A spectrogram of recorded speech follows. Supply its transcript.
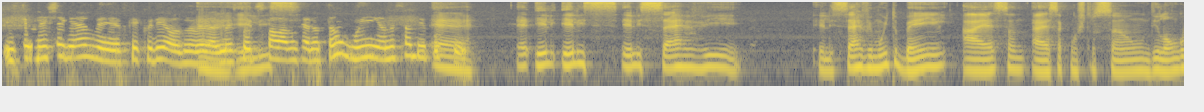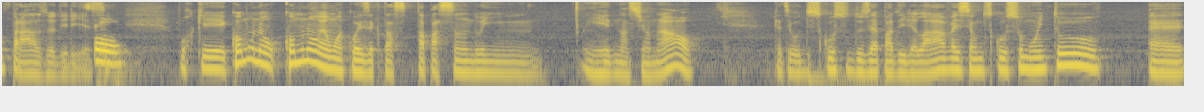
Isso eu nem cheguei a ver, eu fiquei curioso, na verdade, é, mas todos eles... falavam que era tão ruim, eu não sabia por é, quê. É, ele, ele, ele serve ele serve muito bem a essa, a essa construção de longo prazo, eu diria. Assim. Sim. Assim. Porque como não, como não é uma coisa que está tá passando em, em rede nacional, Quer dizer, o discurso do Zé Padilha lá vai ser um discurso muito é,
